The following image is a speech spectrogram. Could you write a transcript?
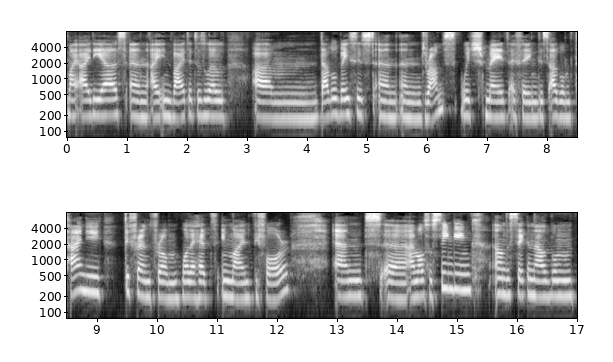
my ideas and I invited as well um, double bassist and, and drums, which made, I think, this album tiny different from what I had in mind before. And uh, I'm also singing on the second album.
